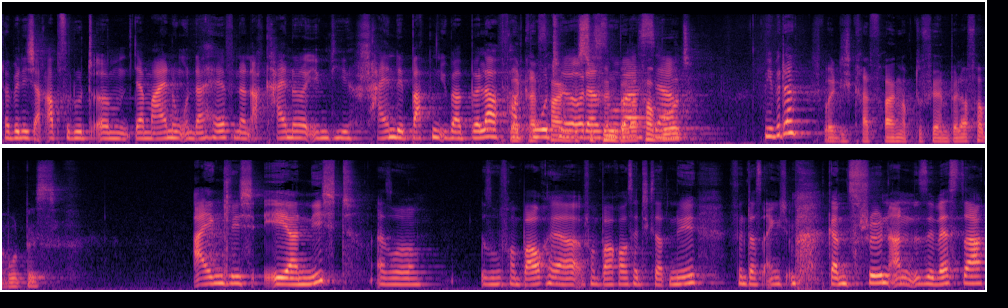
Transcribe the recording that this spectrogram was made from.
da bin ich auch absolut ähm, der Meinung und da helfen dann auch keine irgendwie Scheindebatten über Böllerverbote fragen, oder sowas. Ja. Wie bitte? Ich wollte dich gerade fragen, ob du für ein Böllerverbot bist. Eigentlich eher nicht. Also so vom Bauch her, vom Bauch aus hätte ich gesagt, nee, finde das eigentlich immer ganz schön an Silvester.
